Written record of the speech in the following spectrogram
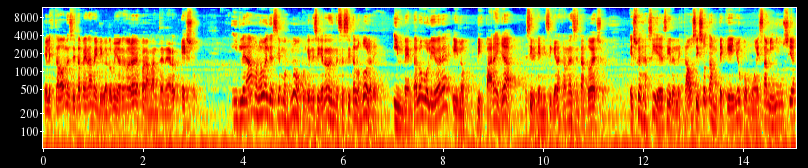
el Estado necesita apenas 24 millones de dólares para mantener eso. Y le damos la vuelta y decíamos, no, porque ni siquiera necesitan los dólares. Inventa los bolívares y los dispara y ya. Es decir, que ni siquiera están necesitando eso. Eso es así, es decir, el Estado se hizo tan pequeño como esa minucia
